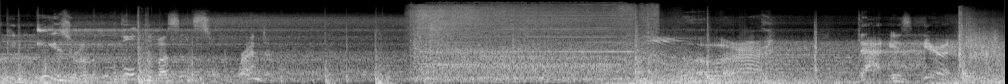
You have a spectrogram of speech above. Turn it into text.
Make it easier on the both of us and surrender? That is it.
